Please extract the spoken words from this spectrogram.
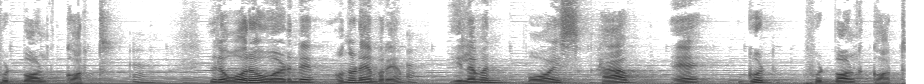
football court ഇതിലെ ഓരോ വേർഡിന്റെയും ഒന്നുകൂടെ ഞാൻ പറയാം. Eleven boys have a good football court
